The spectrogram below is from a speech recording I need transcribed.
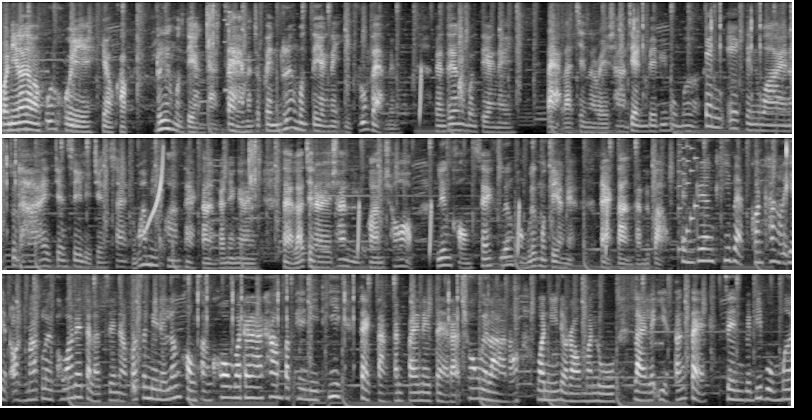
วันนี้เราจะมาพูดคุยเกี่ยวกับเรื่องบนเตียงกัน แต่มันจะเป็นเรื่องบนเตียงในอีกรูปแบบหนึ่งเป็นเรื่องบนเตียงใน แต่ละเจเนอเรชัน Gen Baby Boomer Gen X Gen Y นะสุดท้าย Gen C หรือ Gen Z ว่ามีความแตกต่างกันยังไง แต่ละเจเนอเรชันมีความชอบเรื่องของเซ็กส์เรื่องของเรื่องบนเตียงเนี่ยแตกต่างกันหรือเปล่า เป็นเรื่องที่แบบค่อนข้างละเอียดอ่อนมากเลย เพราะว่าในแต่ละเจนอะก็จะมีในเรื่องของสังคมวัฒนธรรมประเพณีที่แตกต่างกันไปในแต่ละช่วงเวลาเนาะวันนี้เดี๋ยวเรามาดูรายละเอียดตั้งแต่ Gen Baby Boomer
